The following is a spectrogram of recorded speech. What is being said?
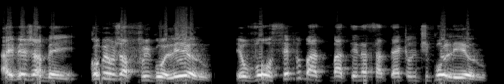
Aí veja bem, como eu já fui goleiro, eu vou sempre bater nessa tecla de goleiro.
